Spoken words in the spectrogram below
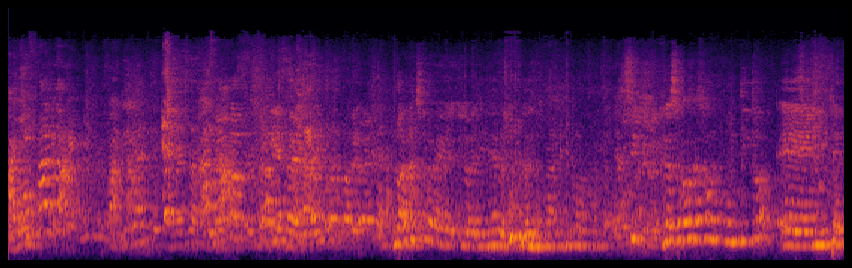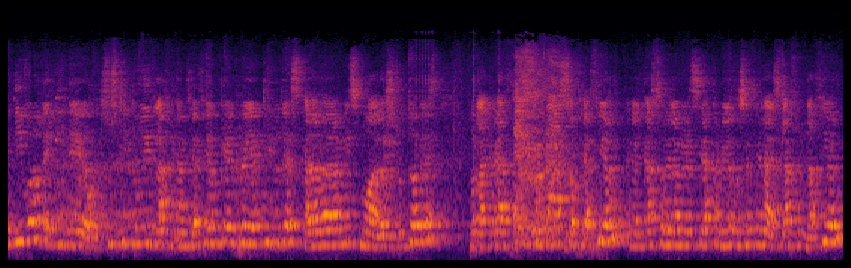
Aquí falta. No has dicho lo, de, lo del dinero, ¿no? Nos hemos dejado un puntito, el incentivo del dinero, sustituir la financiación que el proyecto IRUDES da ahora mismo a los tutores por la creación de una asociación, en el caso de la Universidad Camilo José Cela es la fundación,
